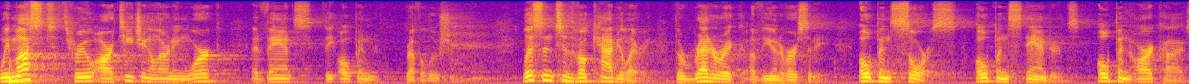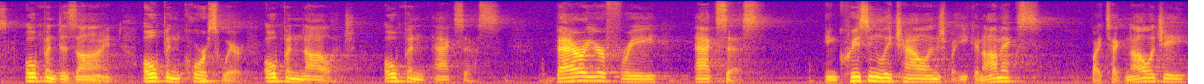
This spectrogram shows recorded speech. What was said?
We must, through our teaching and learning work, advance the open revolution. Listen to the vocabulary, the rhetoric of the university, open source, open standards, open archives, open design, open courseware, open knowledge, open access, barrier-free access, increasingly challenged by economics, by technology,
